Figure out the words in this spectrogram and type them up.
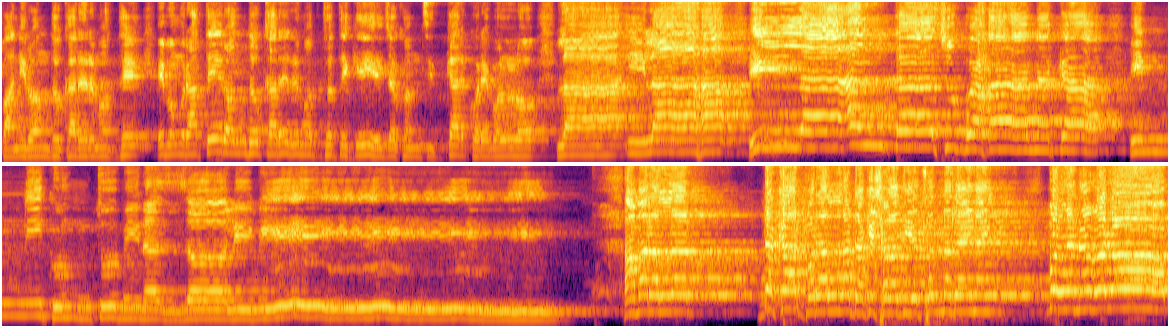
পানির অন্ধকারের মধ্যে এবং রাতের অন্ধকারের মধ্য থেকে যখন চিৎকার করে বলল, লা ইলাহা ইল্লা মিনাজ জালিমিন আমার আল্লাহর ডাকার পরে আল্লাহ ডাকে সাড়া দিয়েছেন না দেয় নাই? বললেন "ও রব,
